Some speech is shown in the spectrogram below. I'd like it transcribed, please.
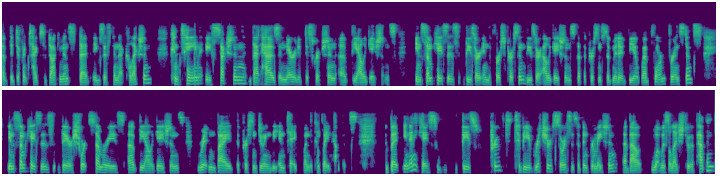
of the different types of documents that exist in that collection contain a section that has a narrative description of the allegations. In some cases, these are in the first person. These are allegations that the person submitted via web form, for instance. In some cases, they are short summaries of the allegations written by the person doing the intake when the complaint happens. But in any case, these proved to be richer sources of information about what was alleged to have happened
